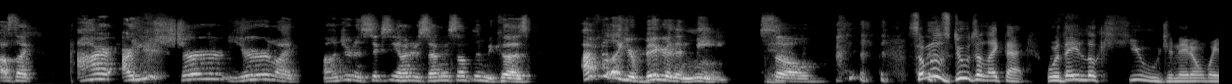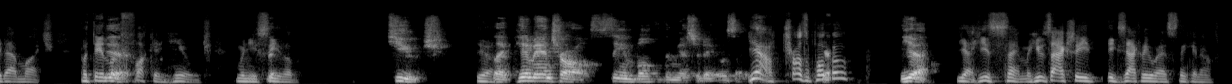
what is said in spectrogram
was like, are are you sure you're like 160, 170 something? Because I feel like you're bigger than me. So some of those dudes are like that where they look huge and they don't weigh that much, but they look Yeah. fucking huge when you see them. huge. Yeah. Like him and Charles, seeing both of them yesterday, it was like, Yeah, Charles Okpoko. yeah, Yeah, he's the same. He was actually exactly what I was thinking of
